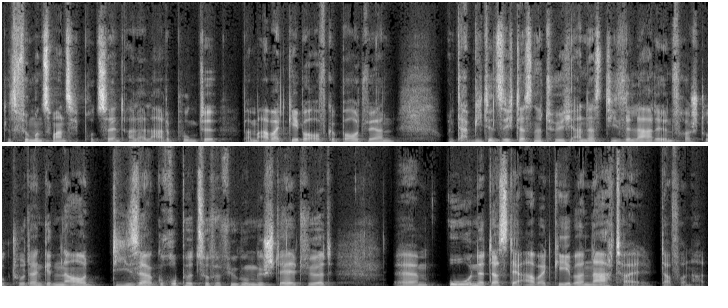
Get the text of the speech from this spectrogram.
dass 25 Prozent aller Ladepunkte beim Arbeitgeber aufgebaut werden. Da bietet sich das natürlich an, dass diese Ladeinfrastruktur dann genau dieser Gruppe zur Verfügung gestellt wird, ähm, ohne dass der Arbeitgeber Nachteil davon hat.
